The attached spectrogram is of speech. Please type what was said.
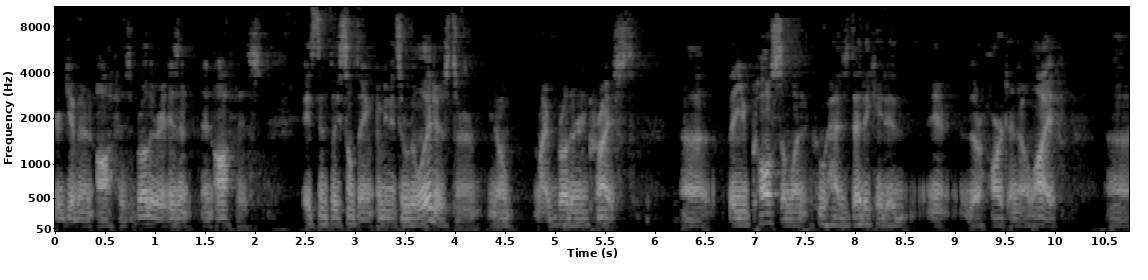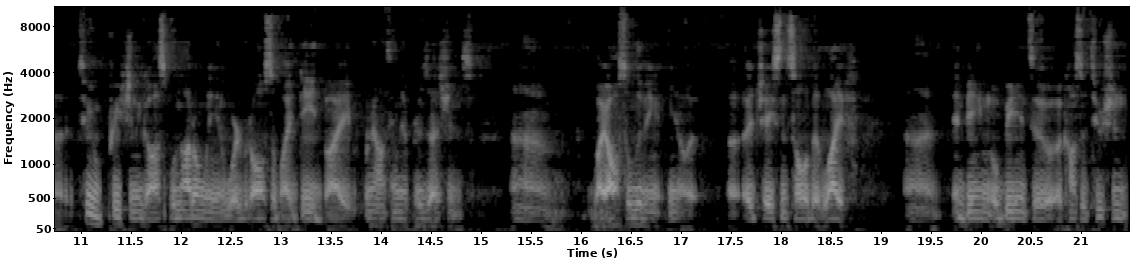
you're given an office. Brother isn't an office. It's simply something. I mean, it's a religious term. You know, my brother in Christ. Uh, that you call someone who has dedicated uh, their heart and their life uh, to preaching the gospel, not only in word but also by deed, by renouncing their possessions, um, by also living, you know, a, a chaste and celibate life, uh, and being obedient to a constitution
